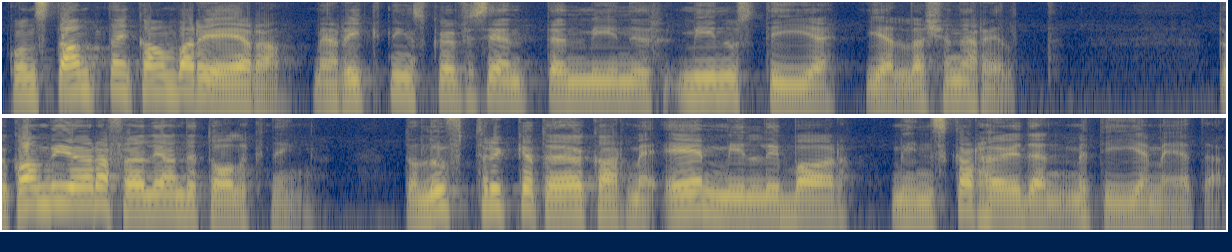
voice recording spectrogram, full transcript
Konstanten kan variera, men riktningskoefficienten minus 10 gäller generellt. Då kan vi göra följande tolkning. Då lufttrycket ökar med 1 millibar minskar höjden med 10 meter.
